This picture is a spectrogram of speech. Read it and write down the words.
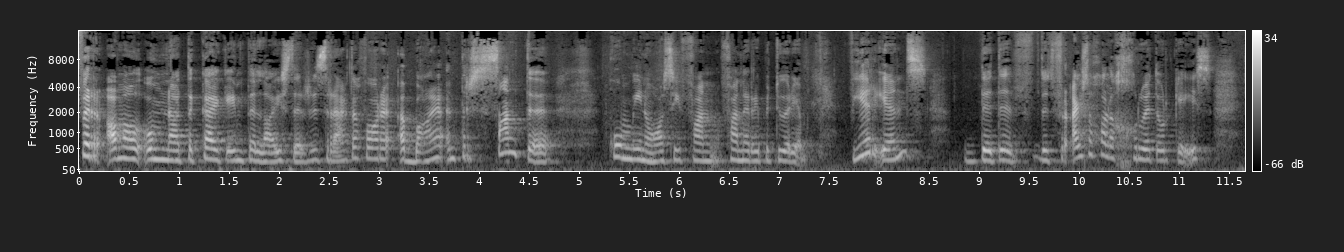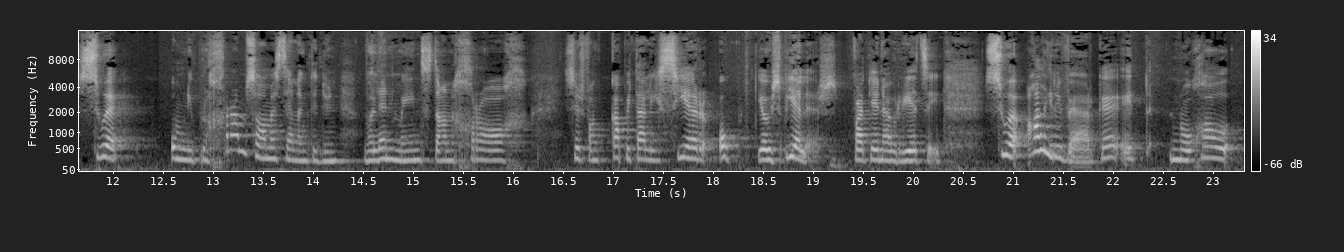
vir almal om na te kyk en te luister. Dis regtig waar 'n baie interessante kombinasie van van 'n repertorium. Weereens dit dit, dit vereis nogal 'n groot orkes. So om die programsamestelling te doen, wil 'n mens dan graag soort van kapitaliseer op jou spelers wat jy nou reeds het. So al hierdie werke het nogal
